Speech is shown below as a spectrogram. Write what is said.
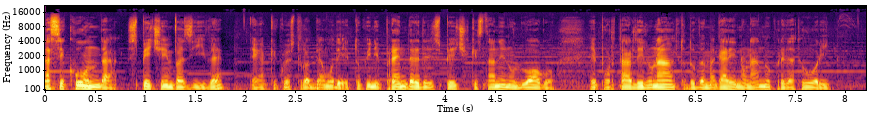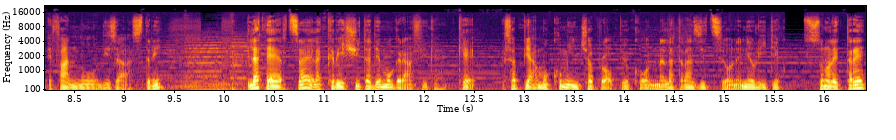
La seconda, specie invasive, e anche questo l'abbiamo detto, quindi prendere delle specie che stanno in un luogo e portarle in un altro dove magari non hanno predatori e fanno disastri. La terza è la crescita demografica, che sappiamo comincia proprio con la transizione neolitica. Sono le tre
